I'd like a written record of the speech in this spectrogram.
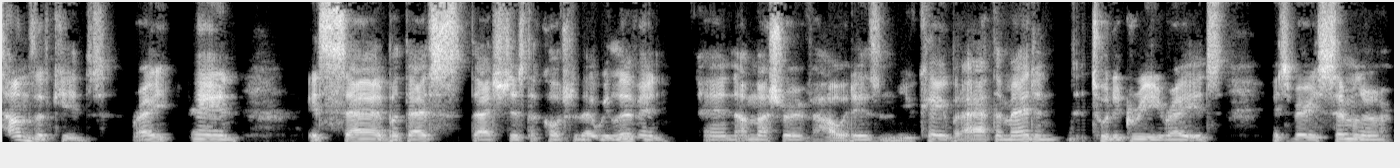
tons of kids, right? And it's sad, but that's that's just the culture that we live in. And I'm not sure how it is in the UK, but I have to imagine to a degree, right? It's it's very similar.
